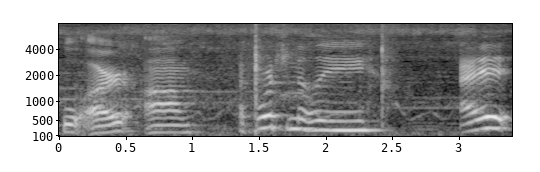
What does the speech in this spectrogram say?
cool art. Um, unfortunately, I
